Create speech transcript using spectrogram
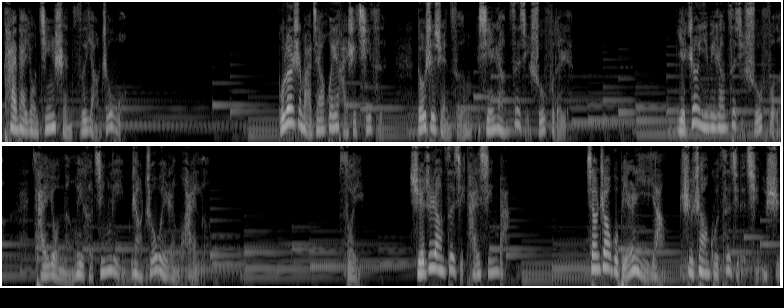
太太用精神滋养着我。不论是马家辉还是妻子，都是选择先让自己舒服的人。也正因为让自己舒服了，才有能力和精力让周围人快乐。所以，学着让自己开心吧，像照顾别人一样去照顾自己的情绪，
